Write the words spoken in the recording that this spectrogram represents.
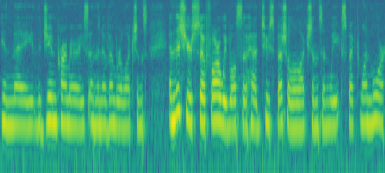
in May, the June primaries, and the November elections. And this year, so far, we've also had two special elections, and we expect one more.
